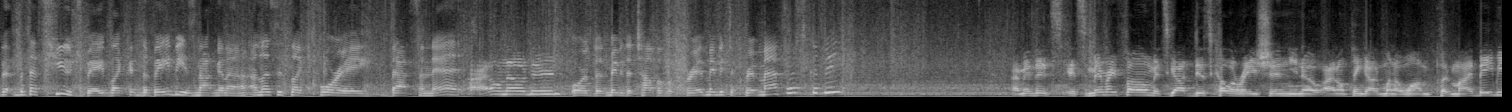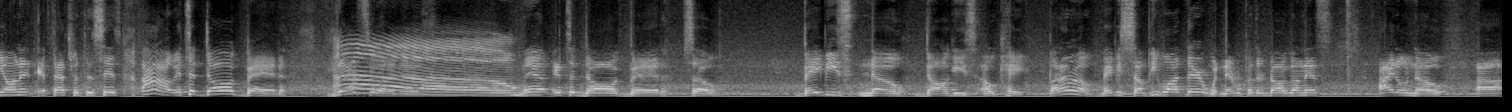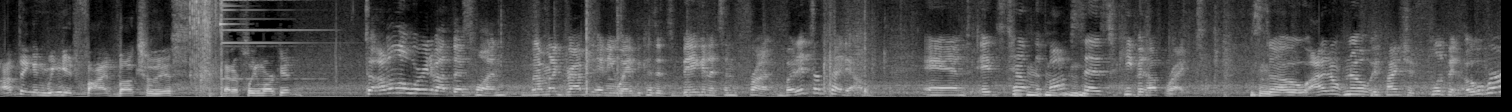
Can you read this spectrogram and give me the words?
But, but that's huge, babe. Like the baby is not gonna, unless it's like for a bassinet I don't know, dude. or the maybe the top of a crib. Maybe it's a crib mattress. Could be. I mean, it's it's memory foam. It's got discoloration. You know, I don't think I'd want to want to put my baby on it if that's what this is. Oh, it's a dog bed. That's what it is. Oh. Yep, it's a dog bed. So, babies, no. Doggies, okay. But I don't know. Maybe some people out there would never put their dog on this. I don't know. Uh, I'm thinking we can get five bucks for this at our flea market. So I'm a little worried about this one, but I'm gonna grab it anyway because it's big and it's in front, but it's upside down. And it's tell the box says to keep it upright. So I don't know if I should flip it over.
